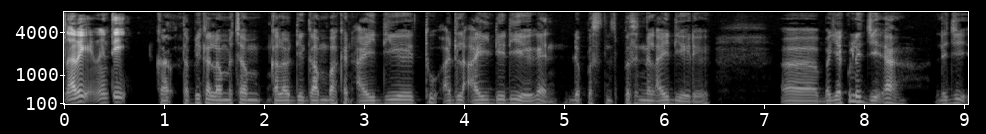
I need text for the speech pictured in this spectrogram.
Menarik nanti. Ka- tapi kalau macam kalau dia gambarkan idea tu adalah idea dia kan the person, personal idea dia uh, bagi aku legit lah legit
